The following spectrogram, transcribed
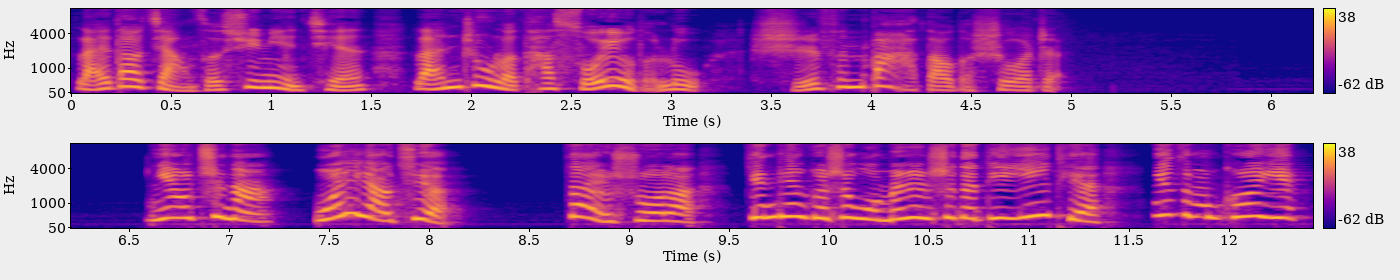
来到蒋泽旭面前，拦住了他所有的路，十分霸道的说着：“你要去哪儿？我也要去。再说了，今天可是我们认识的第一天，你怎么可以？”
